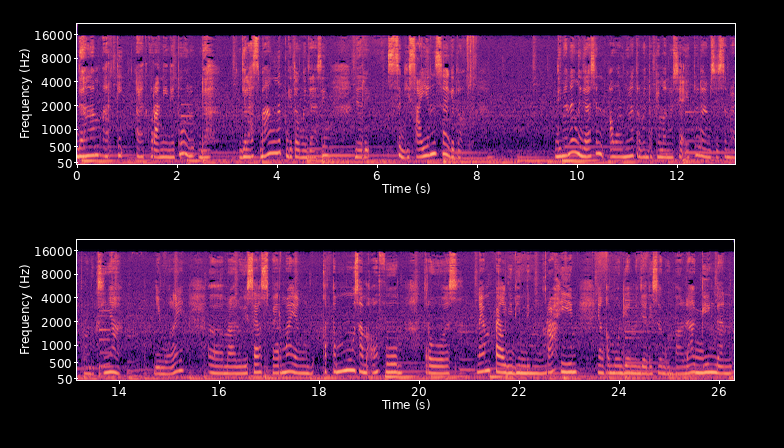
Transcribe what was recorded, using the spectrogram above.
Dalam arti ayat Quran ini tuh udah jelas banget gitu ngejelasin dari segi sainsnya gitu. Di mana ngejelasin awal mula terbentuknya manusia itu dalam sistem reproduksinya. Dimulai e, melalui sel sperma yang ketemu sama ovum. Terus nempel di dinding rahim yang kemudian menjadi segumpal daging dan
